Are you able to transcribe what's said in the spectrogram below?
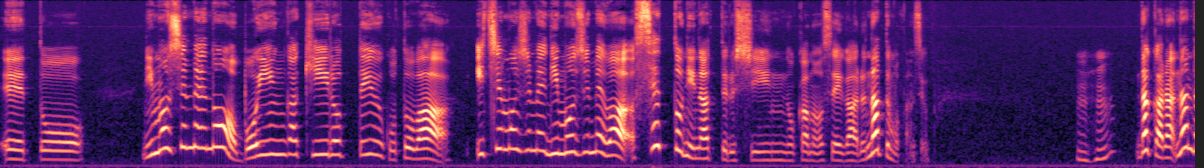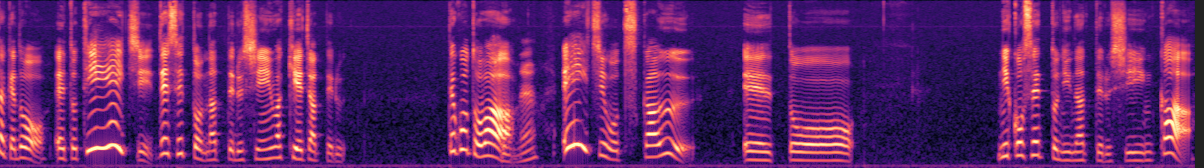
えっ、と2文字目の母音が黄色っていうことは1文字目2文字目はセットになってる子音の可能性があるなって思ったんですよ。うんふん。だからなんだけど、えっと TH でセットになってる子音は消えちゃってる。ってことそはう、ね。H を使うえっ、と2個セットになってる子音か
